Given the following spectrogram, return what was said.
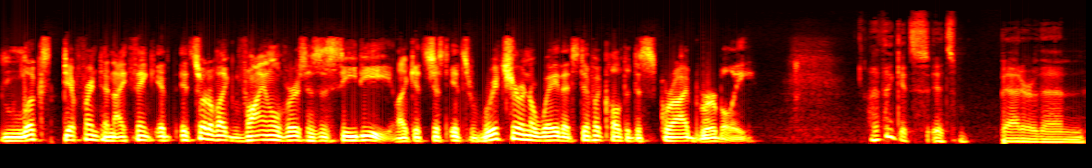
looks different, and I think it, it's sort of like vinyl versus a CD. Like it's just it's richer in a way that's difficult to describe verbally. I think it's it's better than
